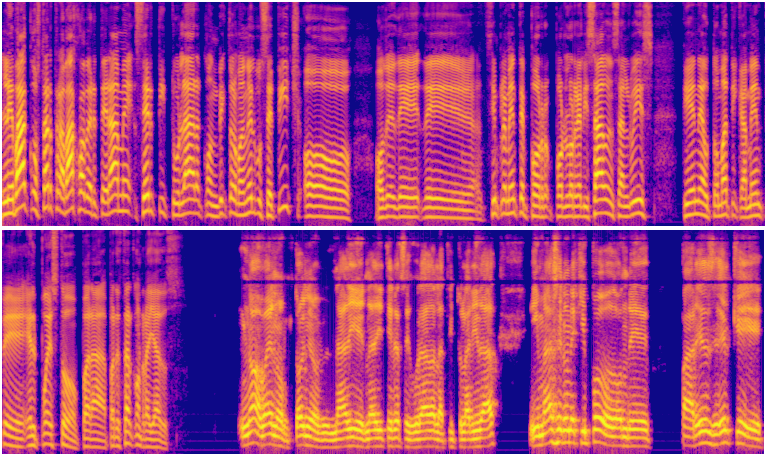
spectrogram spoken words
¿Le va a costar trabajo a Berterame ser titular con Víctor Manuel Bucetich o, o de, de- simplemente por, por lo realizado en San Luis tiene automáticamente el puesto para, para estar con rayados? No, bueno, Toño, nadie, nadie tiene asegurada la titularidad y más en un equipo donde parece ser que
